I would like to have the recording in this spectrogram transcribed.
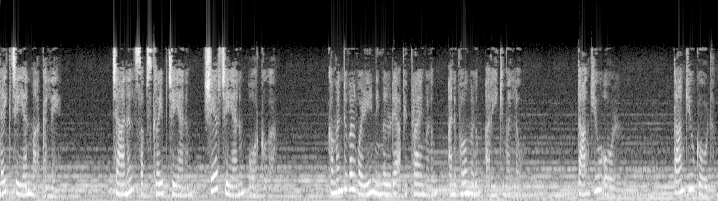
ലൈക്ക് ചെയ്യാൻ മറക്കല്ലേ? ചാനൽ സബ്സ്ക്രൈബ് ചെയ്യാനും ഷെയർ ചെയ്യാനും ഓർക്കുക. കമന്റുകൾ വഴി നിങ്ങളുടെ അഭിപ്രായങ്ങളും അനുഭവങ്ങളും അറിയിക്കുമല്ലോ. Thank you all. Thank you God.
